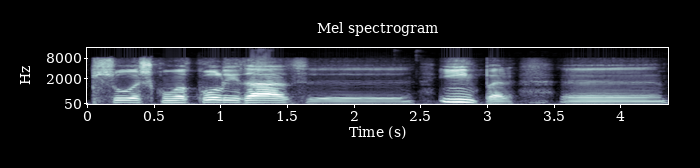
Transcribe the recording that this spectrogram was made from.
pessoas com a qualidade ímpar uh,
